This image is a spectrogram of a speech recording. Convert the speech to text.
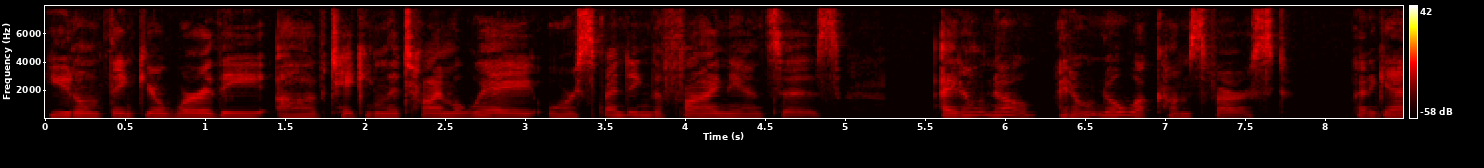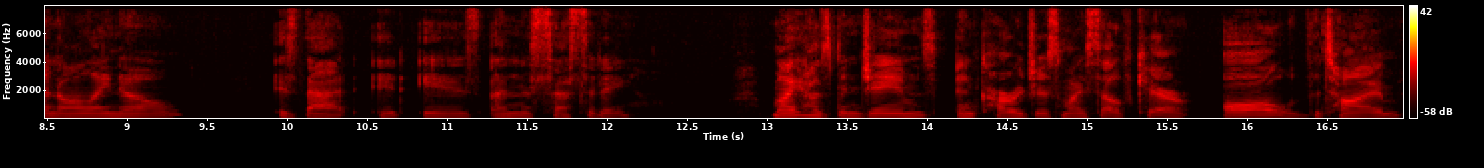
You don't think you're worthy of taking the time away or spending the finances? I don't know. I don't know what comes first. But again, all I know is that it is a necessity. My husband James encourages my self care all the time.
